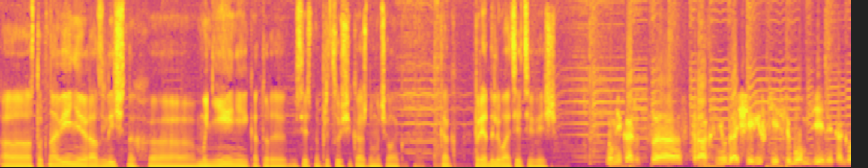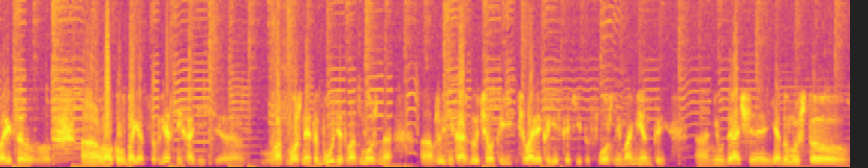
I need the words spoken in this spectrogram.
э, столкновение различных э, мнений, которые, естественно, присущи каждому человеку? Как преодолевать эти вещи? Но мне кажется, страх, неудачи и риски есть в любом деле. Как говорится, э, волков боятся в лес не ходить. Э, Возможно, это будет, возможно, э, в жизни каждого человека, человека есть какие-то сложные моменты, неудачи. Я думаю, что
